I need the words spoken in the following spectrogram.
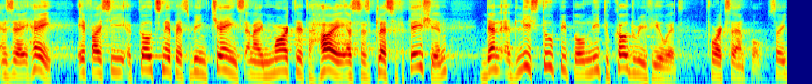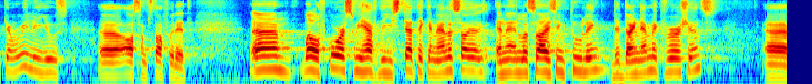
and say, hey, if I see a code snippet being changed and I marked it high as a classification, then at least two people need to code review it, for example. So you can really use uh, awesome stuff with it. Um, well, of course, we have the static analysis analyzing tooling, the dynamic versions. Uh,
